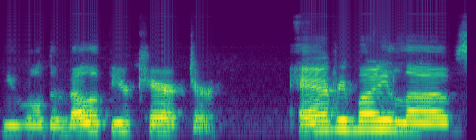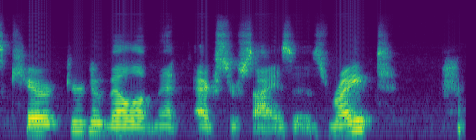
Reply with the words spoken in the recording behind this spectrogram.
you will develop your character. Everybody loves character development exercises, right?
